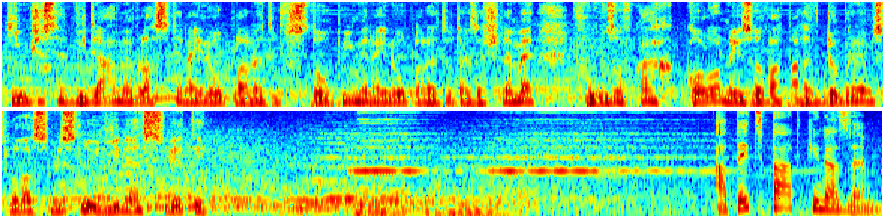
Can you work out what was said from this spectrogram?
Tím, že se vydáme vlastně na jinou planetu, vstoupíme na jinou planetu, tak začneme v úvozovkách kolonizovat, ale v dobrém slova smyslu jiné světy. A teď zpátky na Zem,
